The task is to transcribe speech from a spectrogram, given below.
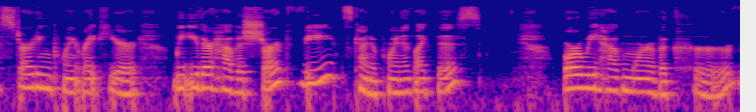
a starting point right here. We either have a sharp V, it's kind of pointed like this, or we have more of a curve.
